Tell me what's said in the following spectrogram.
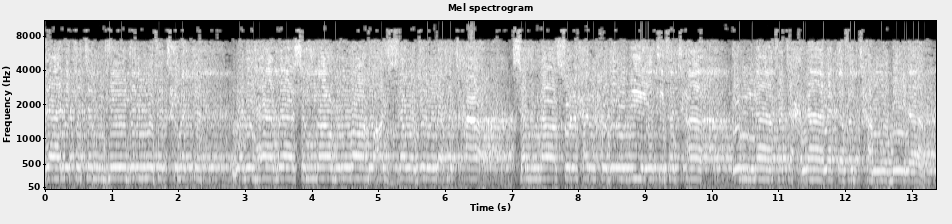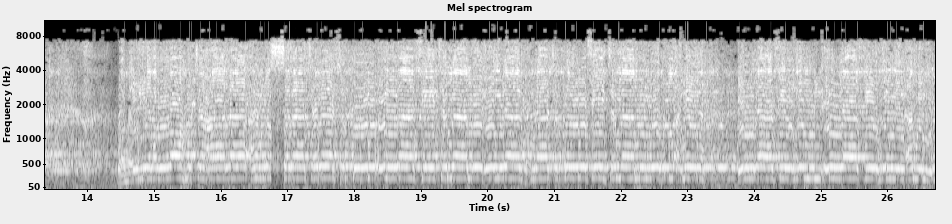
ذلك تمهيدا لفتح مكة ولهذا سماه الله عز وجل فتحا. سمى صلح الحديبية فتحا. إنا فتحنا لك فتحا مبينا. وبين الله تعالى أن الصلاة لا تكون إلا في تمام إلا لا تكون في تمام وطمأنينة إلا في ظل إلا في ظل الأمن.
